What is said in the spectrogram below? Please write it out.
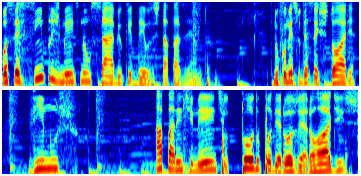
você simplesmente não sabe o que Deus está fazendo. No começo dessa história, vimos aparentemente o todo-poderoso Herodes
